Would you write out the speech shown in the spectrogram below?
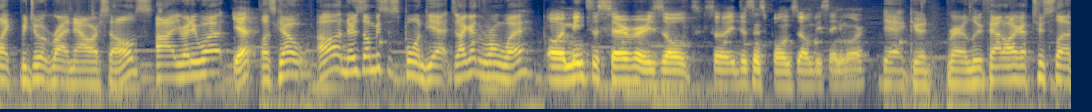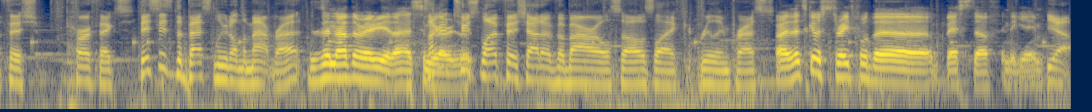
Like, we do it right now ourselves. Right, you ready, what? Yeah. Let's go. Oh, no zombies have spawned yet. Did I go the wrong way? Oh, it means the server is old, so it doesn't spawn zombies anymore. Yeah, good. Rare loot found. Oh, I got two slurpfish. Perfect. This is the best loot on the map, right? There's another area that has So I got two loot. slurpfish out of a barrel, so I was like really impressed. All right, let's go straight for the best stuff in the game. Yeah,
